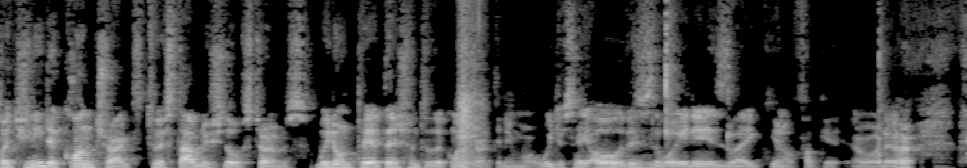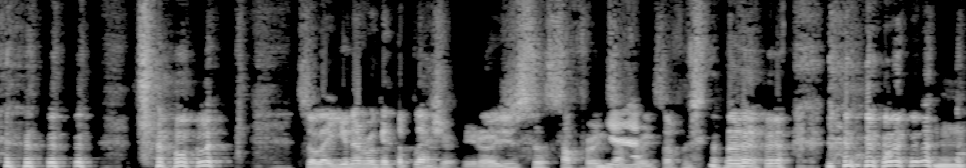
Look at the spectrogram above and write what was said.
but you need a contract to establish those terms. We don't pay attention to the contract anymore. We just say, "Oh, this is the way it is." Like you know, fuck it or whatever. so, like, so like you never get the pleasure. You know, you're just suffering, yeah. suffering, suffering. mm.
